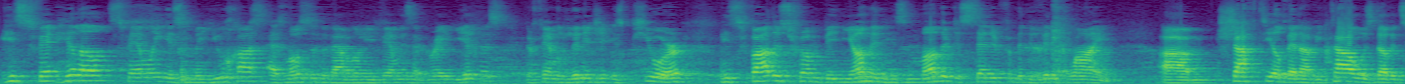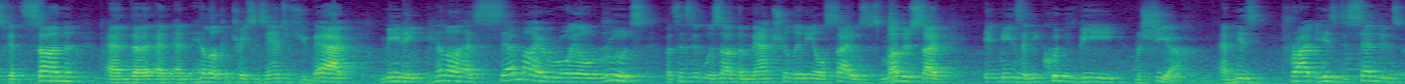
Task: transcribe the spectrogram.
his fa- Hillel's family is meyuchas, as most of the Babylonian families have great yichus. Their family lineage is pure. His father's from Binyamin. His mother descended from the Davidic line. Um, Shaftiel ben Avital was David's fifth son, and, uh, and, and Hillel could trace his ancestry back, meaning Hillel has semi-royal roots, but since it was on the matrilineal side, it was his mother's side, it means that he couldn't be Mashiach, and his his descendants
